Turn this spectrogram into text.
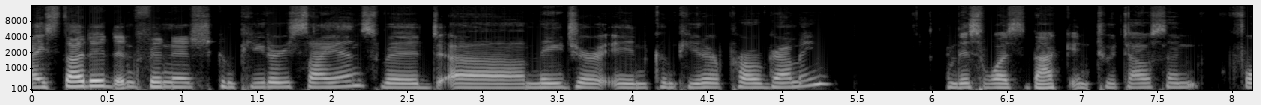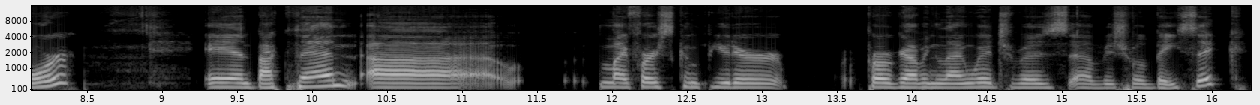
I studied and finished computer science with a major in computer programming this was back in 2004. And back then, uh, my first computer programming language was uh, Visual Basic.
